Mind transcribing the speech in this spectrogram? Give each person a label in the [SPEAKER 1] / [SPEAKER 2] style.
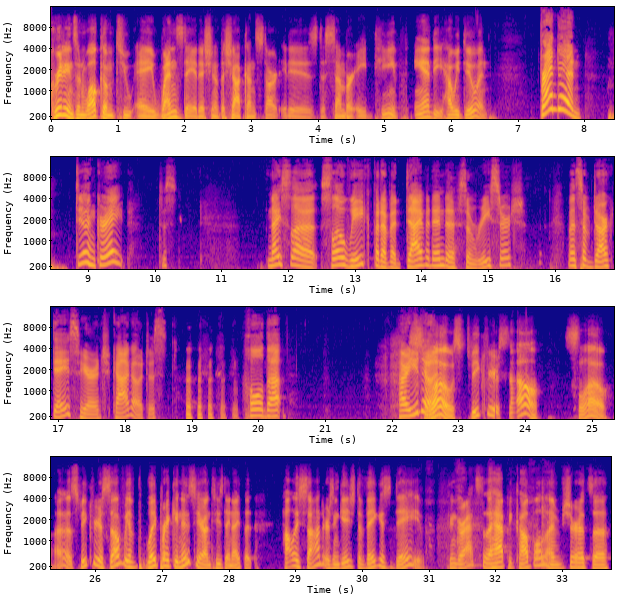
[SPEAKER 1] Greetings and welcome to a Wednesday edition of the Shotgun Start. It is December 18th. Andy, how we doing?
[SPEAKER 2] Brendan, doing great. Just nice, uh, slow week, but I've been diving into some research. Been some dark days here in Chicago. Just hold up. How are you doing?
[SPEAKER 1] Slow. Speak for yourself. Slow. Uh, speak for yourself. We have late breaking news here on Tuesday night that Holly Sonders engaged to Vegas Dave. Congrats to the happy couple. I'm sure it's a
